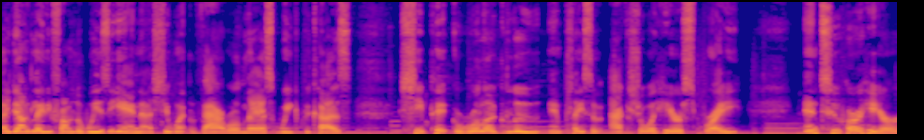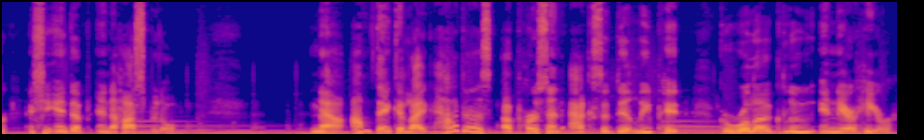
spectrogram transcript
a, young lady from Louisiana. She went viral last week because she put Gorilla Glue in place of actual hairspray into her hair and she ended up in the hospital. Now, I'm thinking, like, how does a person accidentally put Gorilla Glue in their hair?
